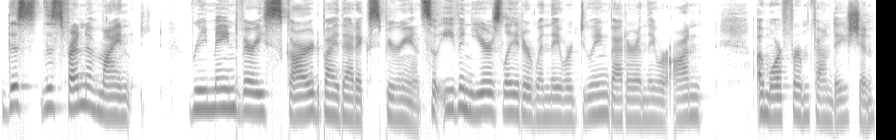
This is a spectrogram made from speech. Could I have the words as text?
this, this friend of mine remained very scarred by that experience. So even years later, when they were doing better and they were on a more firm foundation,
